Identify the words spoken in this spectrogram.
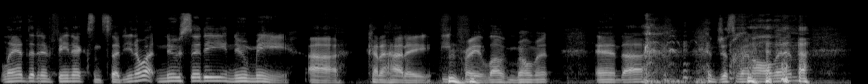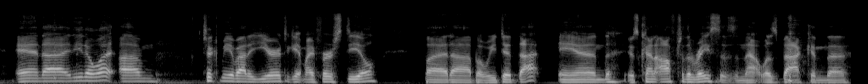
landed in Phoenix and said, you know what, new city, new me. Uh, kind of had a eat, pray, love moment, and uh, just went all in. And uh, and you know what, um, took me about a year to get my first deal, but uh, but we did that, and it was kind of off to the races, and that was back in the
